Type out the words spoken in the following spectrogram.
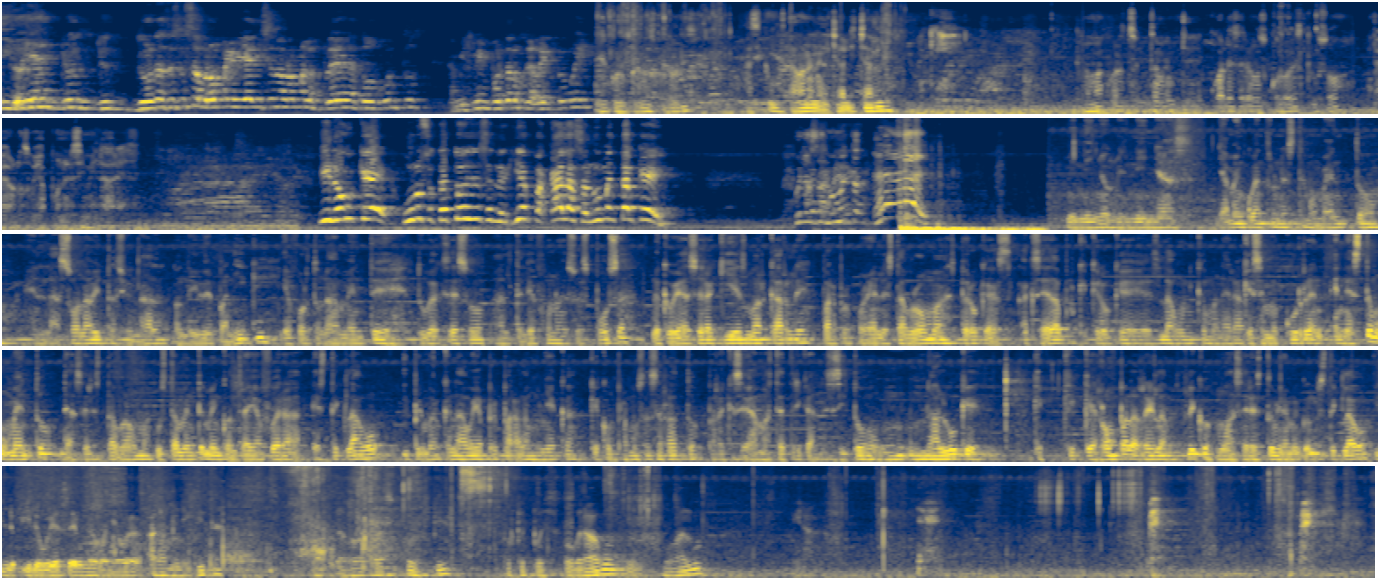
Si yo ya, yo, yo, yo no haces esa broma, yo ya le hice una broma a los players a todos juntos. A mí que me importan los carritos, güey. Voy a colocar los colores así como estaban en el Charlie Charlie. Aquí. No me acuerdo exactamente cuáles eran los colores que usó, pero los voy a poner similares. ¿Y luego qué? Uno se trae toda esa energía para acá, la salud mental qué? Pues la salud mental. ¡Ey! Mis niños, mis niñas, ya me encuentro en este momento la zona habitacional donde vive Paniki y afortunadamente tuve acceso al teléfono de su esposa. Lo que voy a hacer aquí es marcarle para proponerle esta broma. Espero que acceda porque creo que es la única manera que se me ocurre en, en este momento de hacer esta broma. Justamente me encontré allá afuera este clavo y primero que nada voy a preparar la muñeca que compramos hace rato para que se vea más tétrica. Necesito un, un algo que que, que, que, rompa la regla, ¿me explico? Vamos a hacer esto, mira, me encontré este clavo y, lo, y le voy a hacer una maniobra a la muñequita. La voy a agarrar así con los pies, porque pues o grabo o, algo. Mira.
